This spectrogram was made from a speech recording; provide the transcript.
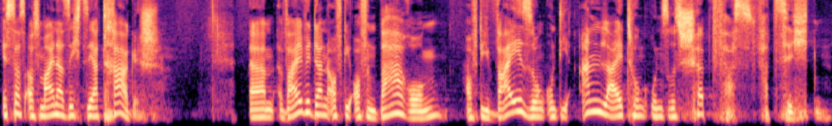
ist das aus meiner Sicht sehr tragisch, ähm, weil wir dann auf die Offenbarung, auf die Weisung und die Anleitung unseres Schöpfers verzichten.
